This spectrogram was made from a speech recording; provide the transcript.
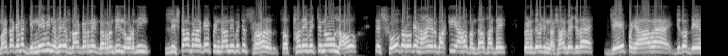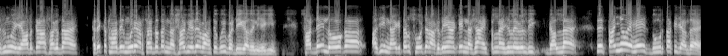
ਮੈਂ ਤਾਂ ਕਹਿੰਦਾ ਜਿੰਨੇ ਵੀ ਨਸ਼ੇ ਦੇ ਸਦਾਗਰ ਨੇ, ਡਰਨ ਦੀ ਲੋੜ ਨਹੀਂ। ਲਿਸਟਾਂ ਬਣਾ ਕੇ ਪਿੰਡਾਂ ਦੇ ਵਿੱਚ ਸ- ਸੰਸਥਾ ਦੇ ਵਿੱਚ ਇਹਨਾਂ ਨੂੰ ਲਾਓ ਤੇ ਸ਼ੋਅ ਕਰੋ ਕਿ ਹਾਂ ਯਾਰ ਬਾਕੀ ਆਹ ਬੰਦਾ ਸਾਡੇ ਪਿੰਡ ਦੇ ਵਿੱਚ ਨਸ਼ਾ ਵੇਚਦਾ ਹੈ, ਜੇ ਪੰਜਾਬ ਹੈ, ਜਦੋਂ ਦੇਸ਼ ਨੂੰ ਆਜ਼ਾਦ ਕਰਾ ਸਕਦਾ ਹੈ, ਹਰ ਇੱਕ ਥਾਂ ਤੇ ਮੂਹਰੇ ਹਟ ਸਕਦਾ, ਤਾਂ ਨਸ਼ਾ ਵੀ ਇਹਦੇ ਵਾਸਤੇ ਕੋਈ ਵੱਡੀ ਗੱਲ ਨਹੀਂ ਹੈਗੀ। ਸਾਡੇ ਲੋਕ ਅਸੀਂ ਨੈਗੇਟਿਵ ਸੋਚ ਰੱਖਦੇ ਹਾਂ ਕਿ ਨਸ਼ਾ ਇੰਟਰਨੈਸ਼ਨਲ ਲੈਵਲ ਦੀ ਗੱਲ ਹੈ ਤੇ ਤਾਈਓ ਇਹ ਦੂਰ ਤੱਕ ਜਾਂਦਾ ਹੈ।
